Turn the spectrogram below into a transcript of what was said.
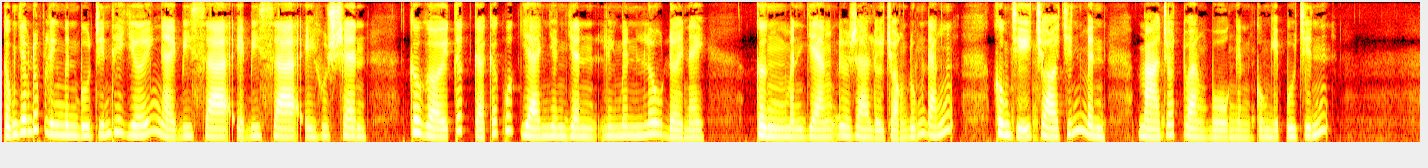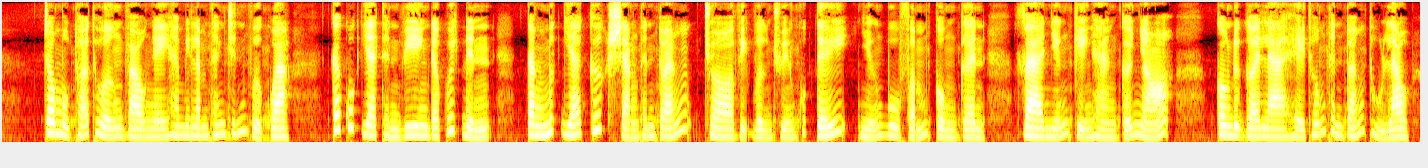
Tổng giám đốc Liên minh Bưu chính Thế giới ngài Bisa Ebisa Ehusen kêu gọi tất cả các quốc gia nhân dân liên minh lâu đời này cần mạnh dạn đưa ra lựa chọn đúng đắn, không chỉ cho chính mình mà cho toàn bộ ngành công nghiệp bưu chính. Trong một thỏa thuận vào ngày 25 tháng 9 vừa qua, các quốc gia thành viên đã quyết định tăng mức giá cước sàn thanh toán cho việc vận chuyển quốc tế những bưu phẩm cồng kềnh và những kiện hàng cỡ nhỏ, còn được gọi là hệ thống thanh toán thù lao –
